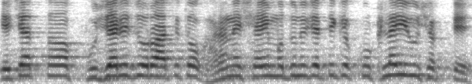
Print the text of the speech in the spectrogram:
याच्यात पुजारी जो राहते तो घराणेशाहीमधूनच येते की कुठलाही येऊ शकते?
